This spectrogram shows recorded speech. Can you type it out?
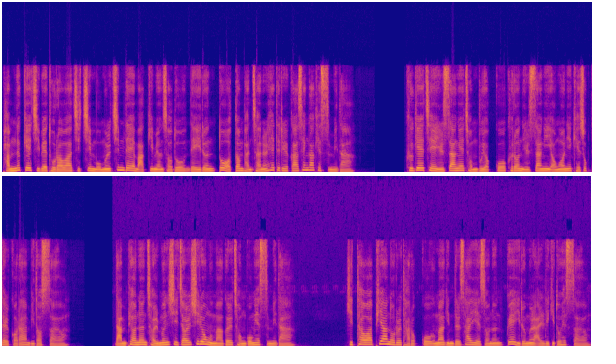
밤늦게 집에 돌아와 지친 몸을 침대에 맡기면서도 내일은 또 어떤 반찬을 해드릴까 생각했습니다. 그게 제 일상의 전부였고 그런 일상이 영원히 계속될 거라 믿었어요. 남편은 젊은 시절 실용음악을 전공했습니다. 기타와 피아노를 다뤘고 음악인들 사이에서는 꽤 이름을 알리기도 했어요.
